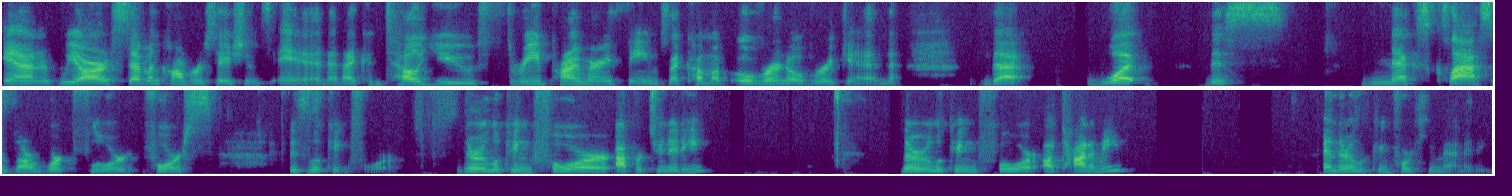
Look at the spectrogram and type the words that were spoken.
And we are seven conversations in, and I can tell you three primary themes that come up over and over again that what this next class of our work floor force is looking for. They're looking for opportunity, they're looking for autonomy and they're looking for humanity.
